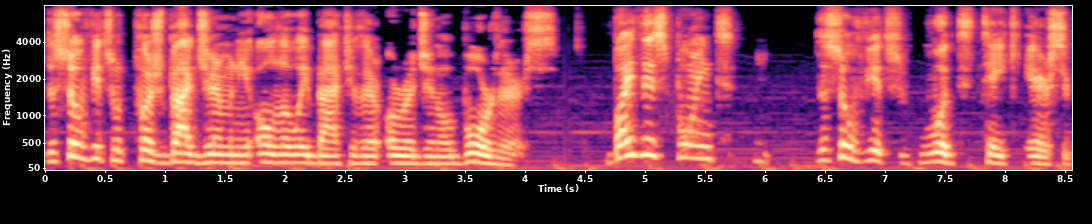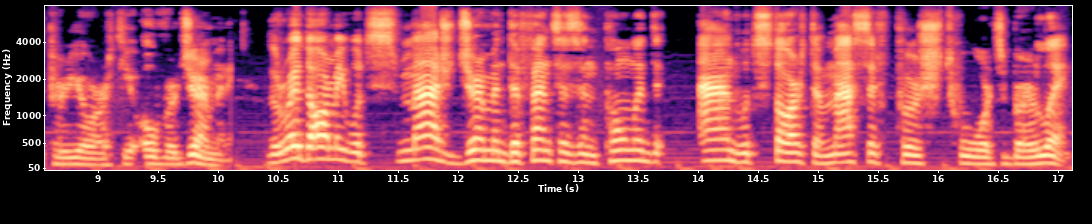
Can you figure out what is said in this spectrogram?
the Soviets would push back Germany all the way back to their original borders. By this point, the Soviets would take air superiority over Germany. The Red Army would smash German defenses in Poland and would start a massive push towards Berlin.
